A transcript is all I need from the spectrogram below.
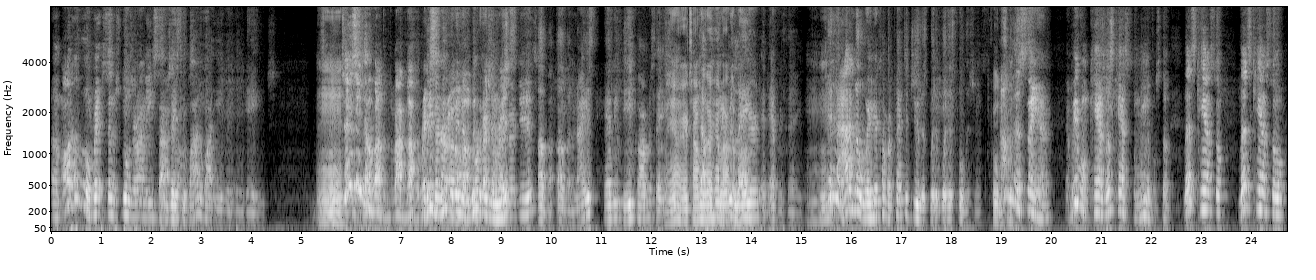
um, all the other little red center schools around the east side. JC, why do I even engage? Hmm JC know about the about, about the red We- we were in the- uh, we were in the midst center. Of a, of a nice, heavy, deep conversation. Yeah, every time we that let was him very out the ball. layered and everything. And out of nowhere, here come repentant Judas with, with his foolishness. I'm just saying, if we won't cancel, let's cancel some meaningful stuff. Let's cancel. Let's cancel.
